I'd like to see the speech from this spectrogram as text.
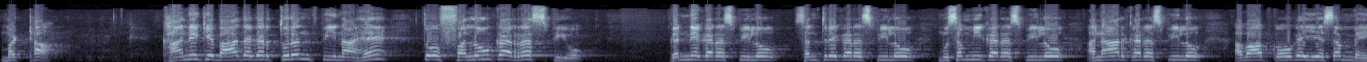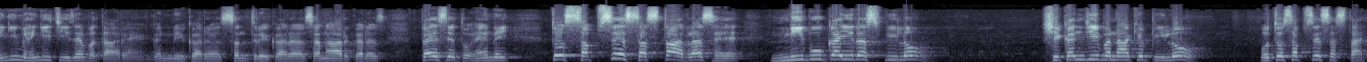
मट्ठा। खाने के बाद अगर तुरंत पीना है तो फलों का रस पियो। गन्ने का रस पी लो, संतरे का रस पी लो, मुसम्मी का रस पी लो, अनार का रस पी लो। अब आप कहोगे, ये सब महँगी महँगी चीज़ें बता रहे हैं। गन्ने का रस, संतरे का रस, अनार का रस, पैसे तो है नहीं। तो सबसे सस्ता रस है, नींबू का ही रस पी लो। शिकंजी बना के पी लो। वो तो सबसे सस्ता है।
